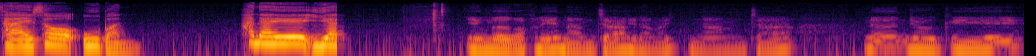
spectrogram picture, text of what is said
4에서 5번 하나의 이야 영어가네 남자 그다음에 남자는 여기에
